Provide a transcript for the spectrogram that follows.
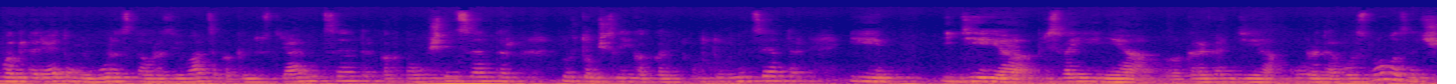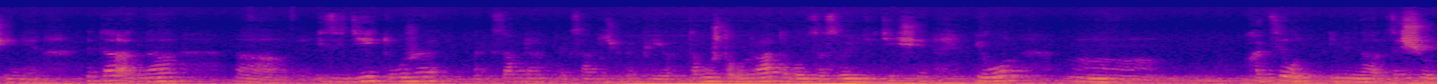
благодаря этому город стал развиваться как индустриальный центр, как научный центр, ну, в том числе и как культурный центр. И идея присвоения э, Караганде города областного значения – это одна а, из идей тоже Александра Александровича Гапиева, потому что он ратовал за свое детище, и он хотел именно за счет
